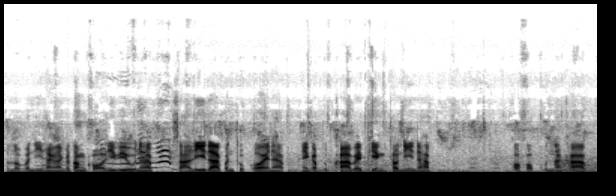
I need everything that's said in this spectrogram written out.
สำหรับวันนี้ทางร้านก็ต้องขอรีวิวนะครับ สาลี่รากบรรทุกอ้อยนะครับ ให้กับลูกค้าไว้เพียงเท่านี้นะครับ ขอขอบคุณนะครับ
